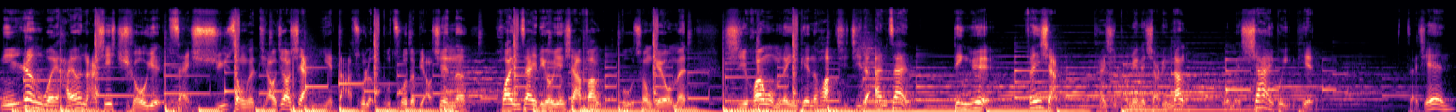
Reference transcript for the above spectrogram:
你认为还有哪些球员在徐总的调教下也打出了不错的表现呢？欢迎在留言下方补充给我们。喜欢我们的影片的话，请记得按赞、订阅、分享，开启旁边的小铃铛。我们下一部影片再见。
